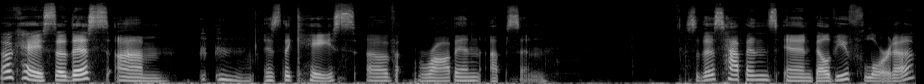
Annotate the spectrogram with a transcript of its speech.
Okay, so this um is the case of Robin Upson. So this happens in Belleview, Florida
